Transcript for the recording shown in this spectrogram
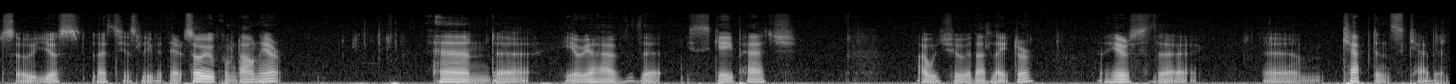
So just let's just leave it there. So you come down here, and uh, here you have the escape hatch. I will show you that later. And here's the um, captain's cabin.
